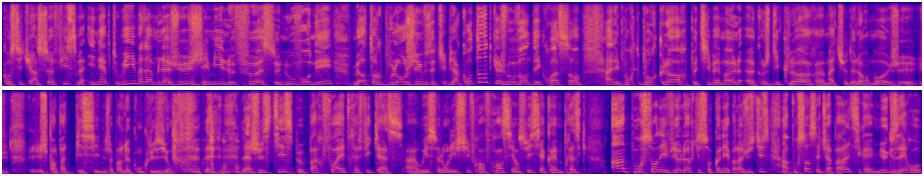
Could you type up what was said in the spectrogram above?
constitue un sophisme inepte. Oui, madame la juge, j'ai mis le feu à ce nouveau-né, mais en tant que boulanger, vous étiez bien contente que je vous vende des croissants. Allez, pour, pour clore, petit bémol, euh, quand je dis clore, euh, Mathieu Delormeau, je, je, je parle pas de piscine, je parle de conclusion. la justice peut parfois être efficace. hein. oui, selon les chiffres en France et en Suisse, il y a quand même presque 1% des violeurs qui sont connus par la justice. 1%, c'est déjà pas mal, c'est quand même mieux que zéro.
